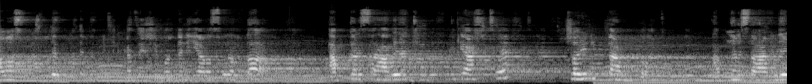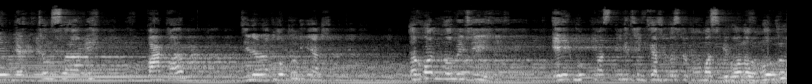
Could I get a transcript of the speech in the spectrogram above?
আওয়াজ কাছে এসে বললেন ইয়া রাসূলুল্লাহ, আপনার সাহাবীরা যুগ থেকে আসছে, শরীর ক্লান্ত। আপনার সাহাবীদের একজন সাহাবী পাকার যিনারা মধু নিয়ে আসেন। তখন নবীজি এই মৌমাছিকে জিজ্ঞাসা করছে, মৌমাছি, বলো, মধু,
